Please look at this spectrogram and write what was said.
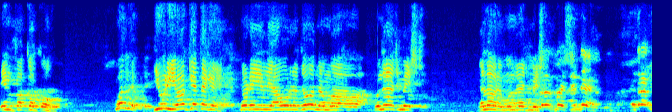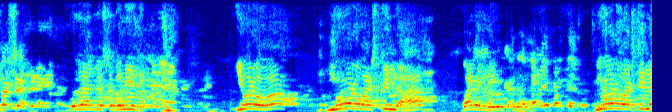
ನಿನ್ ಪಕ್ಕಕ್ಕೆ ಹೋಗು. ಒಂದು, ಇವ್ರ ಯೋಗ್ಯತೆಗೆ. ನೋಡಿ, ಇಲ್ಲಿ ಯಾವ್ರದು ನಮ್ಮ ಮುನಿರಾಜ್ ಮೇಷ್ಟ್ರು. ಎಲ್ಲವ್ರೆ ಮುನ್ರಾಜ್ ಮೇಷ್ಟ್ರು. ಮುನ್ರಾಜ್ ಮೇಷ್ಟ್ರು ಬನ್ನಿ ಇಲ್ಲಿ. ಇವರು ನೂರು ವರ್ಷದಿಂದ ಇಲ್ಲಿ. ನೂರು ವರ್ಷದಿಂದ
